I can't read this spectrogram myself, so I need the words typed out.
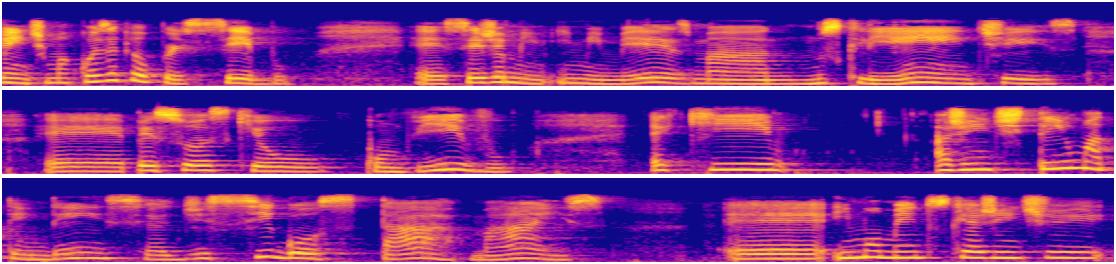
Gente, uma coisa que eu percebo, é, seja em mim mesma, nos clientes, é, pessoas que eu convivo, é que a gente tem uma tendência de se gostar mais é, em momentos que a gente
